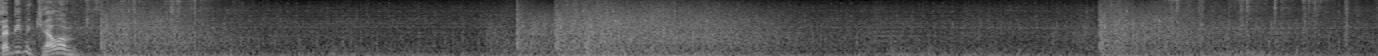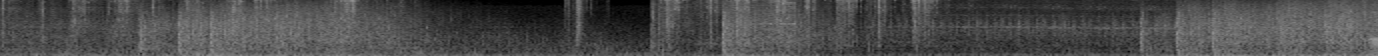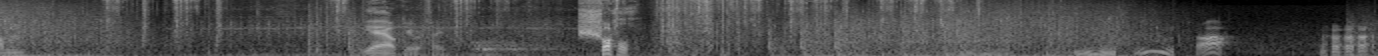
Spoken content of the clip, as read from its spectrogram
Didn't even kill him. Um. Yeah, okay, we're fine. Shuttle. Ah.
